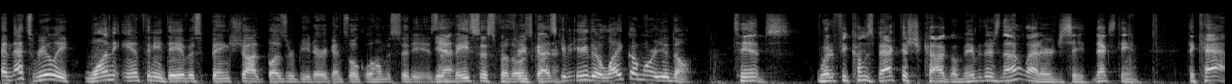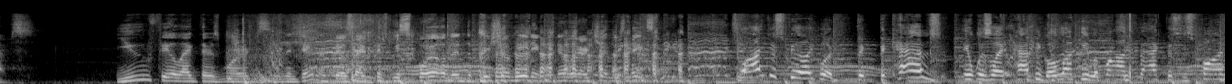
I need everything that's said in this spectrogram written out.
and that's really one Anthony Davis bank shot buzzer beater against Oklahoma City is yeah, the basis for the those guys. You either like them or you don't. Thibs. What if he comes back to Chicago? Maybe there's not a lot of urgency. Next team, the Cavs you feel like there's more urgency than Jalen feels like because we spoiled in the pre-show meeting. We know what our takes are. Well, I just feel like, look, the, the Cavs, it was like happy-go-lucky. LeBron's back. This is fun.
